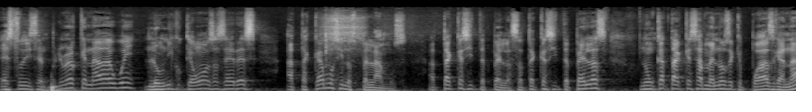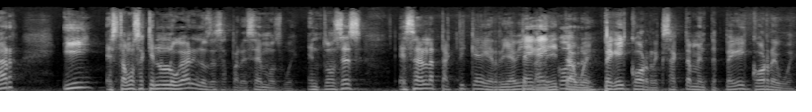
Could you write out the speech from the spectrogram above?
Esto dicen, primero que nada, güey, lo único que vamos a hacer es atacamos y nos pelamos. Atacas y te pelas, atacas y te pelas. Nunca ataques a menos de que puedas ganar. Y estamos aquí en un lugar y nos desaparecemos, güey. Entonces, esa era la táctica de guerrilla vietnamita, corre. güey. Pega y corre, exactamente. Pega y corre, güey.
